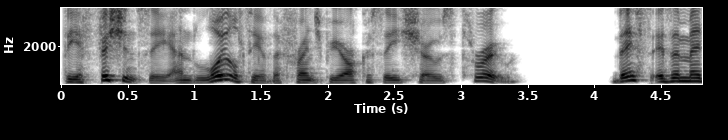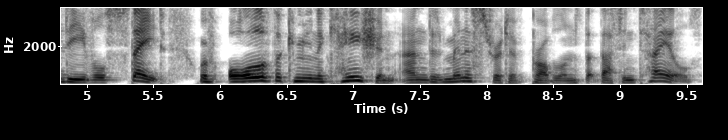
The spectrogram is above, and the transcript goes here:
the efficiency and loyalty of the French bureaucracy shows through. This is a medieval state, with all of the communication and administrative problems that that entails.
